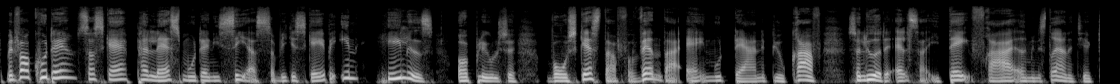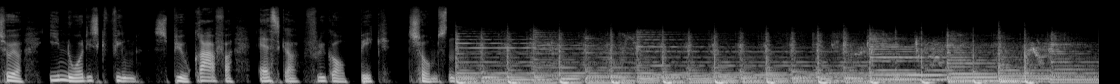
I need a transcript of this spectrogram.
Men for at kunne det, så skal Palas moderniseres, så vi kan skabe en helhedsoplevelse. Vores gæster forventer af en moderne biograf. Så lyder det altså i dag fra administrerende direktør i Nordisk Films biografer, Asger Flygaard Bæk Thomsen.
